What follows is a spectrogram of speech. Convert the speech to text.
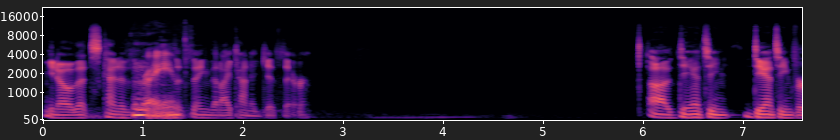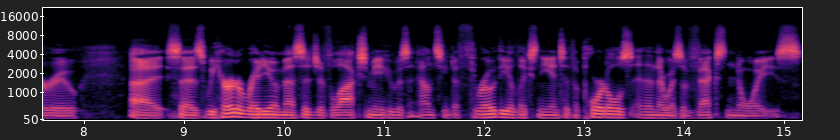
You know, that's kind of the, Right. the thing that I kind of get there. Uh, dancing, dancing Varu uh, says we heard a radio message of Lakshmi who was announcing to throw the Eliksni into the portals, and then there was a Vex noise.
